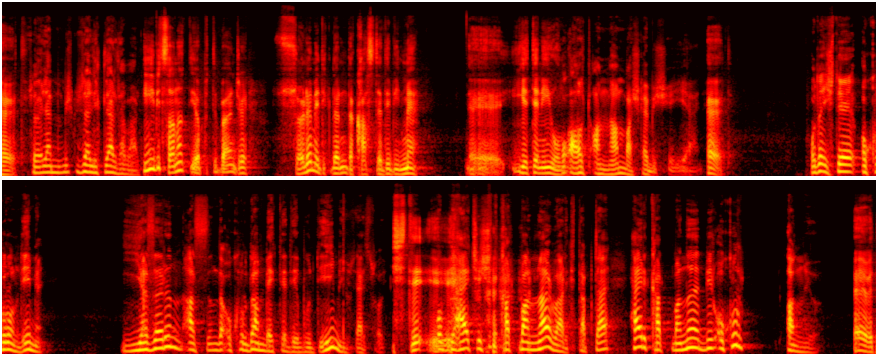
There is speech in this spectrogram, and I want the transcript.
Evet. Söylenmemiş güzellikler de var. İyi bir sanat yapıtı bence söylemediklerini de kastedebilme e, yeteneği olmalı. O alt anlam başka bir şey yani. Evet. O da işte okurun değil mi? Yazarın aslında okurdan beklediği bu değil mi güzel soy? İşte e, O her çeşit katmanlar var kitapta. Her katmanı bir okur anlıyor. Evet.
